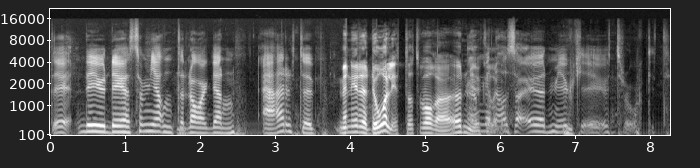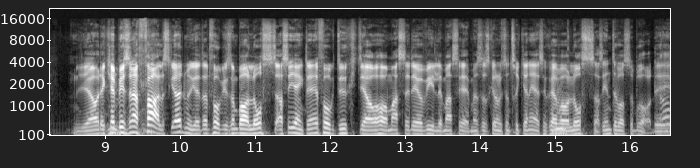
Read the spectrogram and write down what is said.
Det, det är ju det som jantelagen är, typ. Men är det dåligt att vara ödmjuk? Men eller? alltså ödmjuk är ju tråkigt. Ja, det kan bli sån här falsk ödmjukhet att folk liksom bara låtsas, alltså egentligen är folk duktiga och har massa idéer och vill massa grejer, men så ska de liksom trycka ner sig själva Mm. och låtsas inte vara så bra. Det är Ja,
